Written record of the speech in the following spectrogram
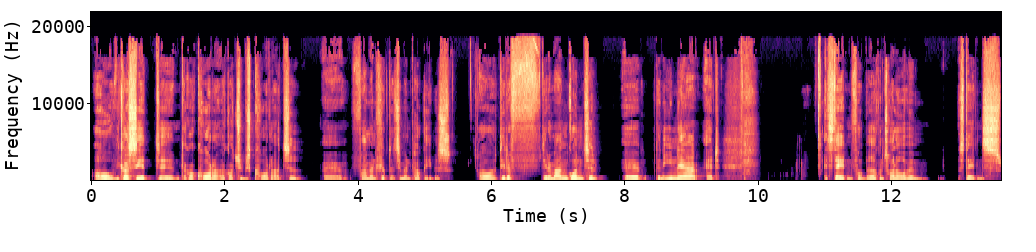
og vi kan også se, at øh, der går kortere, der går typisk kortere tid, øh, fra man flygter til man pågribes. Og det er der, det er der mange grunde til. Øh, den ene er, at, at staten får bedre kontrol over, hvem statens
